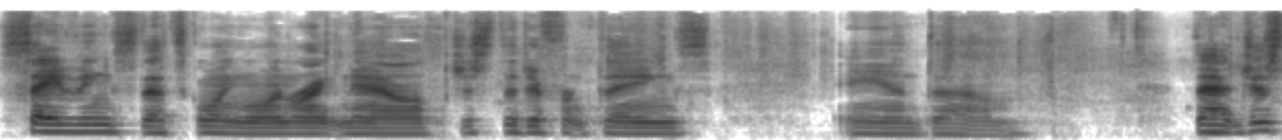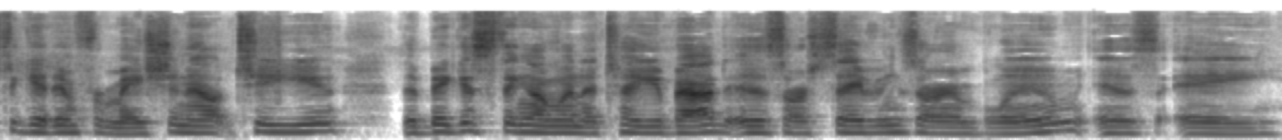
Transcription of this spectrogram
savings that's going on right now, just the different things, and um, that just to get information out to you. The biggest thing I want to tell you about is our Savings Are in Bloom is a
